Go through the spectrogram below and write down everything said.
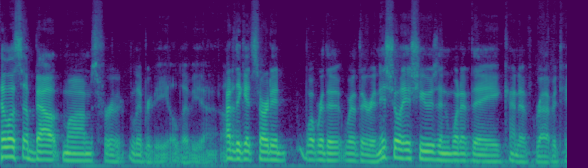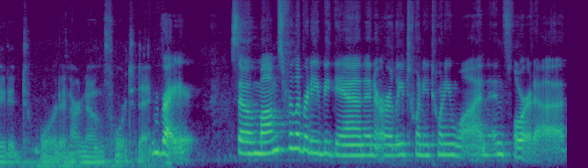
Tell us about Moms for Liberty, Olivia. How did they get started? What were the were their initial issues, and what have they kind of gravitated toward and are known for today? Right. So, Moms for Liberty began in early 2021 in Florida,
